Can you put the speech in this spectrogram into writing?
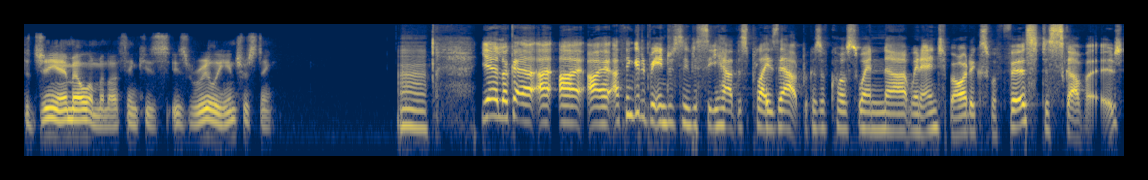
the GM element I think is is really interesting. Mm. Yeah, look, I, I, I think it'd be interesting to see how this plays out because, of course, when uh, when antibiotics were first discovered,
